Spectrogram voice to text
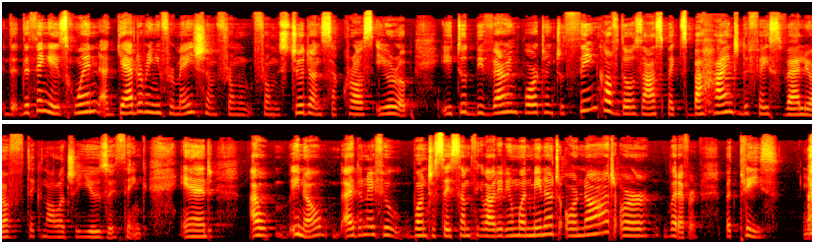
the, the thing is, when uh, gathering information from, from students across Europe, it would be very important to think of those aspects behind the face value of technology use, I think. And, I, you know, I don't know if you want to say something about it in one minute or not, or whatever, but please. No,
